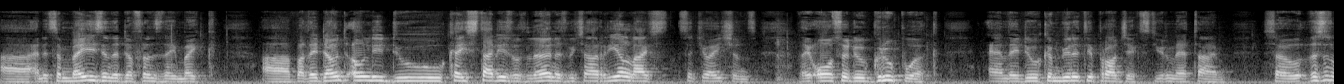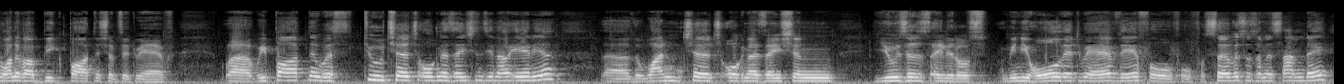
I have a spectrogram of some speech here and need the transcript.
Uh, and it's amazing the difference they make. Uh, but they don't only do case studies with learners, which are real life situations, they also do group work and they do community projects during that time. So, this is one of our big partnerships that we have. Uh, we partner with two church organizations in our area. Uh, the one church organization uses a little mini hall that we have there for, for, for services on a Sunday.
